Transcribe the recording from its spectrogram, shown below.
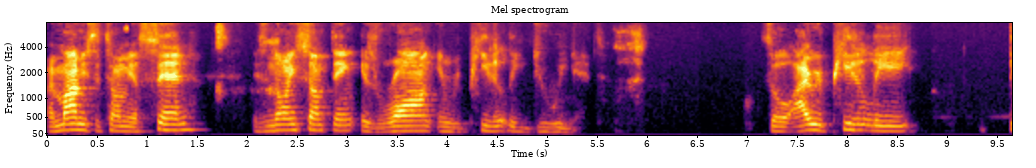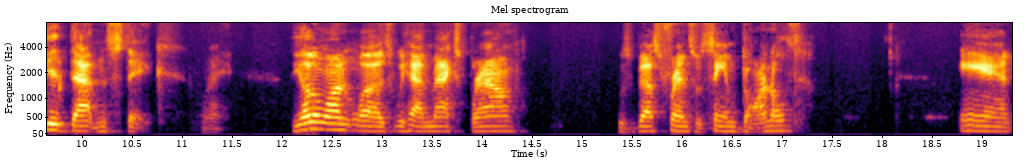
My mom used to tell me a sin is knowing something is wrong and repeatedly doing it. So I repeatedly did that mistake, right? The other one was we had Max Brown, who's best friends with Sam Darnold. And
